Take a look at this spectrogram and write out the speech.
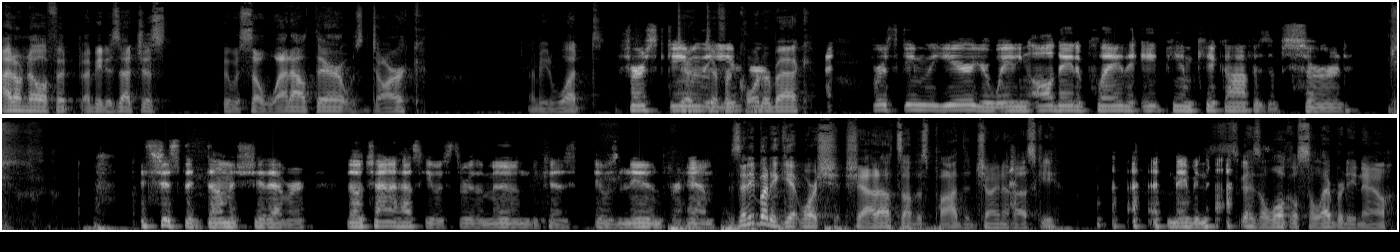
I don't know if it. I mean, is that just it was so wet out there? It was dark. I mean, what First game di- of the different year. quarterback? First game of the year. You're waiting all day to play. The 8 p.m. kickoff is absurd. it's just the dumbest shit ever. Though China Husky was through the moon because it was noon for him. Does anybody get more sh- shout outs on this pod than China Husky? Maybe not. This guy's a local celebrity now.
